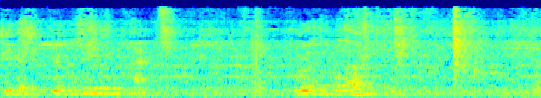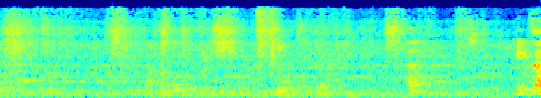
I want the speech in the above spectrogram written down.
ঠিক আছে তুই খুশি হ্যাঁ পুরোজন প্রধান ঠিক তো?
